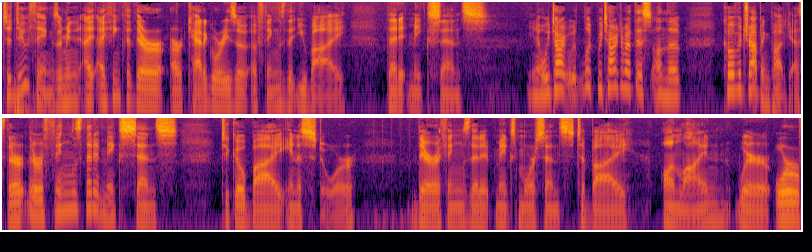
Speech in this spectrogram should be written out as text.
to do things. I mean, I, I think that there are, are categories of, of things that you buy that it makes sense. You know, we talked look, we talked about this on the COVID shopping podcast. There there are things that it makes sense to go buy in a store. There are things that it makes more sense to buy online where or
